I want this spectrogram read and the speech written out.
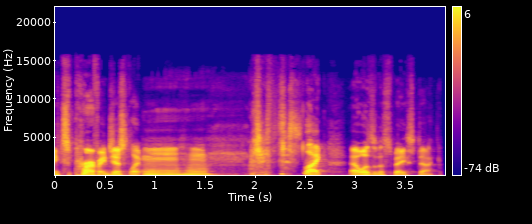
It's perfect. Just like, mm-hmm. Just like that wasn't a space duck.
